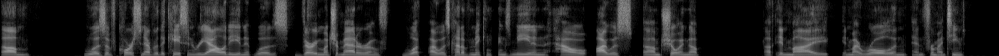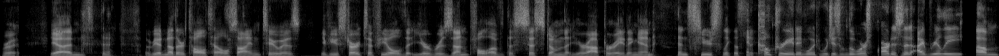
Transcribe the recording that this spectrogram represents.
um, was of course never the case in reality, and it was very much a matter of what I was kind of making things mean and how I was um, showing up uh, in my in my role and and for my team. Right. Yeah, and another tall tale sign too is if you start to feel that you're resentful of the system that you're operating in, it's usually a and co-creating, which is the worst part, is that I really um,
